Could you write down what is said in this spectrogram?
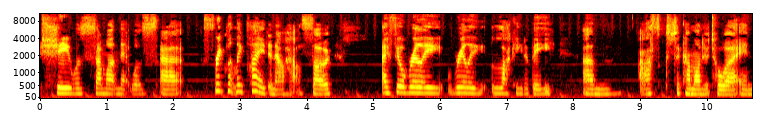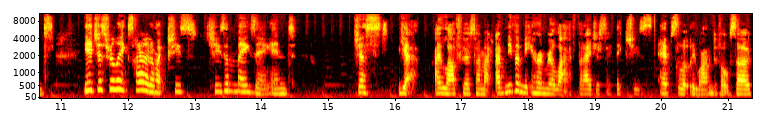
she was someone that was uh, frequently played in our house. So I feel really, really lucky to be um, asked to come on her tour, and yeah, just really excited. I'm like, she's she's amazing, and just yeah, I love her so much. I've never met her in real life, but I just I think she's absolutely wonderful. So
